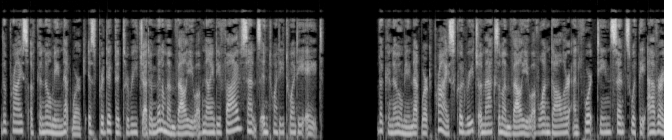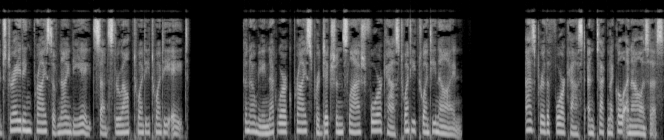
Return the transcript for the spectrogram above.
The price of Konomi Network is predicted to reach at a minimum value of 95 cents in 2028. The Konomi network price could reach a maximum value of $1.14 with the average trading price of 98 cents throughout 2028. Konomi Network Price Prediction Slash Forecast 2029 As per the forecast and technical analysis,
